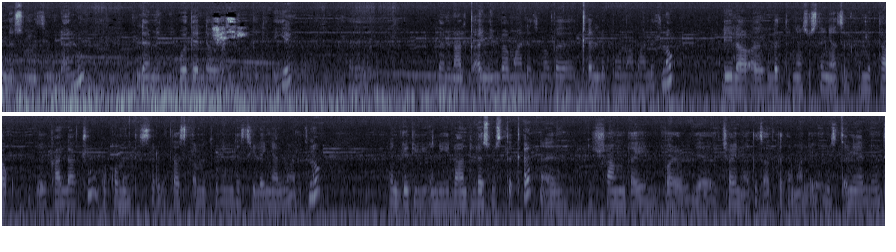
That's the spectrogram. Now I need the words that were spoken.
እነሱም እዚሁ እንዳሉ ለምን ወገን ለወገን እንግዲህ ብዬ ለምን አልቃኝም በማለት ነው፣ በቅን ልቦና ማለት ነው። ሌላ ሁለተኛ ሶስተኛ ስልክ የምታውቁ ካላችሁ በ comment ስር ብታስቀምጡልኝ ደስ ይለኛል ማለት ነው። እንግዲህ እኔ ለአንድ ለሶስት ቀን ሻንጋይ የሚባለው የቻይና ግዛት ከተማ ላይ ውስጥ ነው ያለሁት።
